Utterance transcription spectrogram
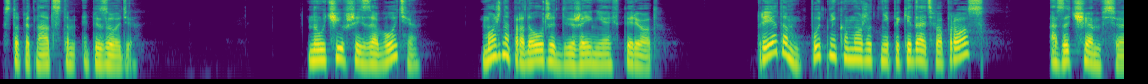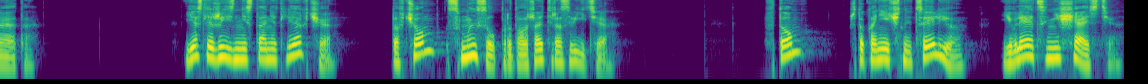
в 115 эпизоде. Научившись заботе, можно продолжить движение вперед. При этом путника может не покидать вопрос, а зачем все это? Если жизнь не станет легче, то в чем смысл продолжать развитие? в том, что конечной целью является не счастье,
